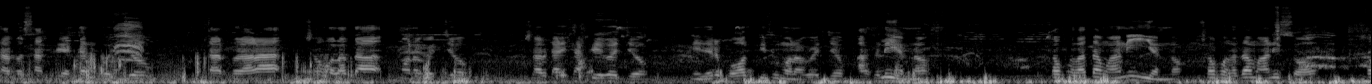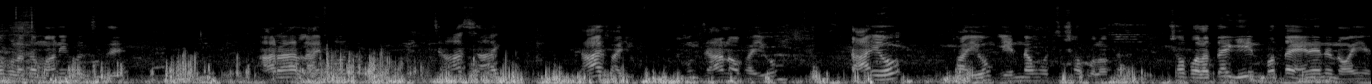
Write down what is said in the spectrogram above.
তারপর চাকরি, একটা করছ তারপর আর সফলতা মনে করছ সরকারি চাকরি করছ, নিজের বহুত কিছু মনে করছ আসলে এমন। সফলতা মানি এমন। সফলতা মানি স, সফলতা মানি হচ্ছে যে আর লাইফত যা চাই, তাই পাইও। এবং যা ন পাইও, তাইও পাইও। এর নাম হচ্ছে সফলতা। সফলতা গিয়ে কথা এনে এনে নয়। এর।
